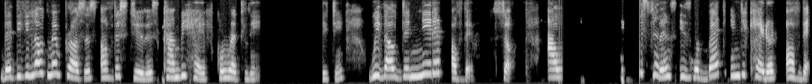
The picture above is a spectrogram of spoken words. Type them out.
the development process of the students can behave correctly without the need of them. So, our students is the best indicator of the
